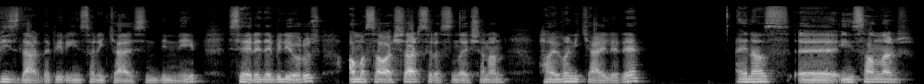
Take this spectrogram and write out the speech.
bizler de bir insan hikayesini dinleyip seyredebiliyoruz ama savaşlar sırasında yaşanan hayvan hikayeleri en az e, insanlar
